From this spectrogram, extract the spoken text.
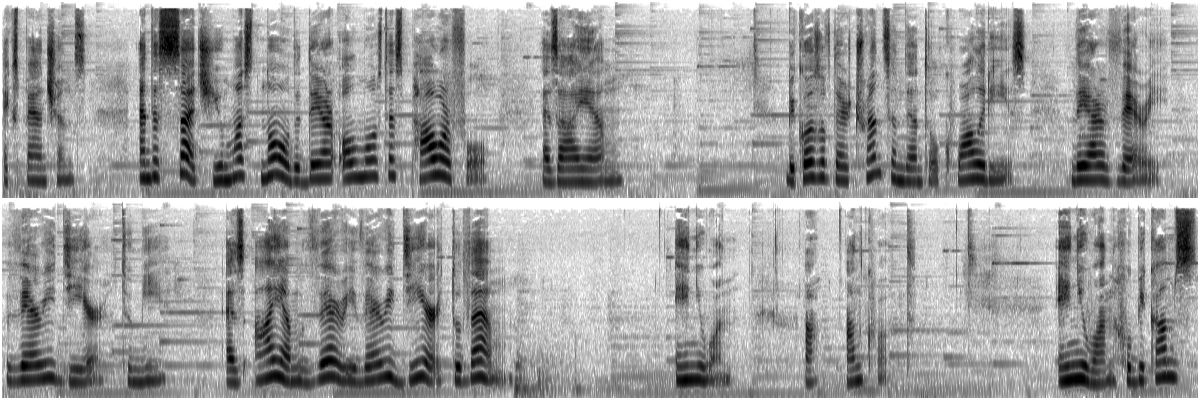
expansions, and as such, you must know that they are almost as powerful as I am. Because of their transcendental qualities, they are very, very dear to me, as I am very, very dear to them. Anyone, unquote. Anyone who becomes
